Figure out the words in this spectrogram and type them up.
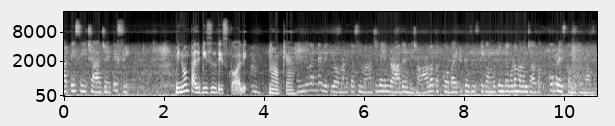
ఆర్టీసీ ఛార్జ్ అయితే ఫ్రీ. మినిమం పది పీసులు తీసుకోవాలి. ఓకే. ఎందుకంటే వీటిలో మనకి అసలు మార్జిన్ ఏం రాదండి. చాలా తక్కువ. బయట టూ ఫిఫ్టీకి అమ్ముతుంటే కూడా మనం చాలా తక్కువ ప్రైస్కి అమ్ముతున్నాము.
